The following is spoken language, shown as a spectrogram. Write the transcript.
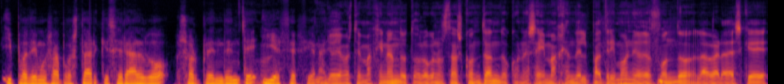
y podemos apostar que será algo sorprendente y excepcional. Yo ya me estoy imaginando todo lo que nos estás contando con esa imagen del patrimonio de fondo. La verdad es que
